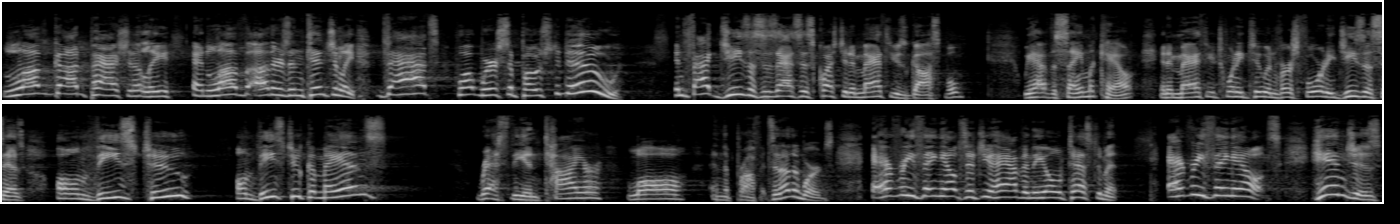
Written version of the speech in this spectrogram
Love God passionately and love others intentionally. That's what we're supposed to do. In fact, Jesus has asked this question in Matthew's gospel we have the same account. And in Matthew 22 and verse 40, Jesus says, On these two, on these two commands, rest the entire law and the prophets. In other words, everything else that you have in the Old Testament, everything else hinges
